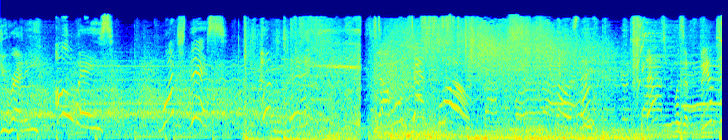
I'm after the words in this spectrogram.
You ready? Always. Watch this. Double death blow. That was a fancy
